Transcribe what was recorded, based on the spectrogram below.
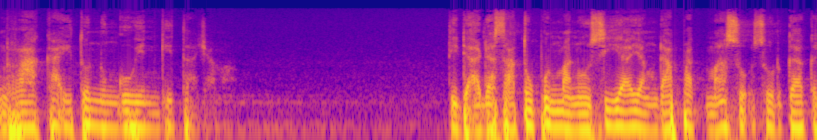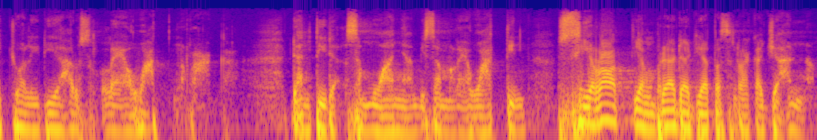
Neraka itu nungguin kita jamaah. Tidak ada satupun manusia yang dapat masuk surga kecuali dia harus lewat neraka dan tidak semuanya bisa melewati sirat yang berada di atas neraka jahanam.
